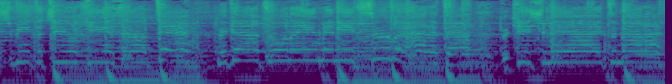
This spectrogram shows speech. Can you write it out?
悲しみたちを消え去って目が遠な夢に包まれた。抱きしめ合いとなら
